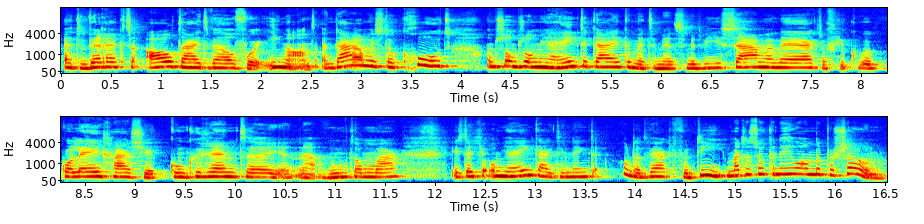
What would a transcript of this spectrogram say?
het werkt altijd wel voor iemand. En daarom is het ook goed om soms om je heen te kijken met de mensen met wie je samenwerkt, of je collega's, je concurrenten, nou, noem het allemaal maar is dat je om je heen kijkt en denkt: oh, dat werkt voor die, maar dat is ook een heel ander persoon.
